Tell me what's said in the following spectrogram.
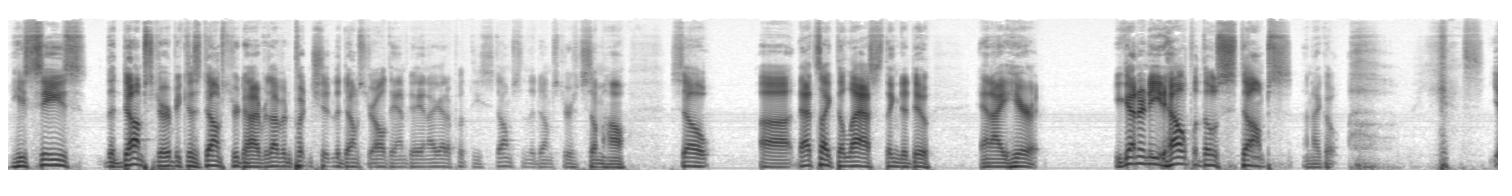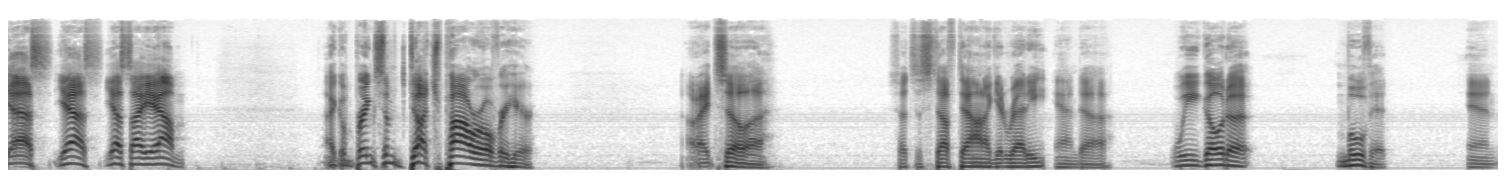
he sees the dumpster because dumpster divers. I've been putting shit in the dumpster all damn day, and I got to put these stumps in the dumpster somehow. So uh, that's like the last thing to do. And I hear it. You're going to need help with those stumps. And I go, oh, yes, yes, yes, yes, I am. I go, bring some Dutch power over here. All right, so uh, sets the stuff down. I get ready, and uh, we go to move it. And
